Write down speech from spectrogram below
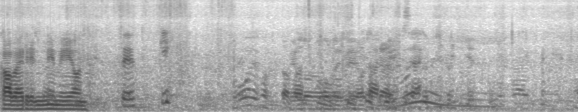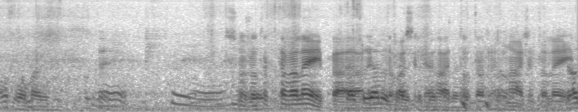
Kaverin nimi on. Pökki. Se on otettava leipää. Annettava sille haettu tuonne naiselta leipää.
